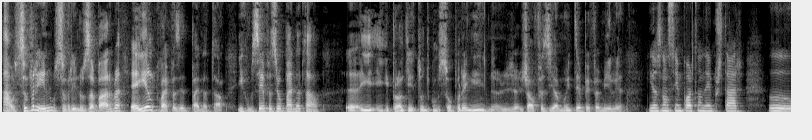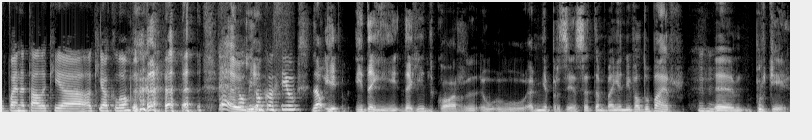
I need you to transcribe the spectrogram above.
ah, o Severino, o Severino usa barba, é ele que vai fazer de Pai Natal. E comecei a fazer o Pai Natal. E, e, pronto, e tudo começou por aí. Já, já o fazia há muito tempo em família. E eles não se importam de emprestar o Pai Natal aqui, a, aqui ao Colombo. é, não ficam com ciúmes. Não, e, e daí, daí decorre o, o, a minha presença também a nível do bairro. Uhum. Uh, porquê?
